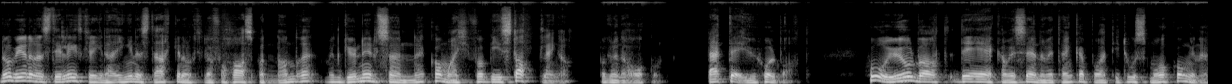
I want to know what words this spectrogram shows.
Nå begynner en stillingskrig der ingen er sterke nok til å få has på den andre, men Gunhild-sønnene kommer ikke forbi Stad lenger på grunn av Håkon. Dette er uholdbart. Hvor uholdbart det er, kan vi se når vi tenker på at de to småkongene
